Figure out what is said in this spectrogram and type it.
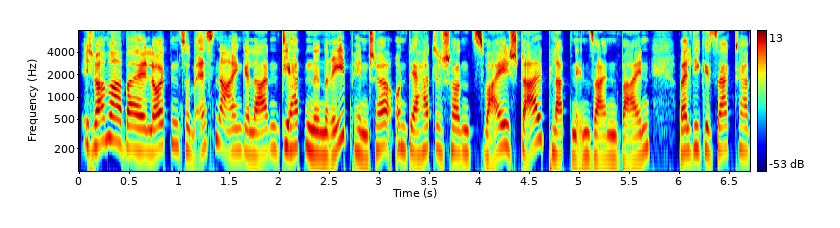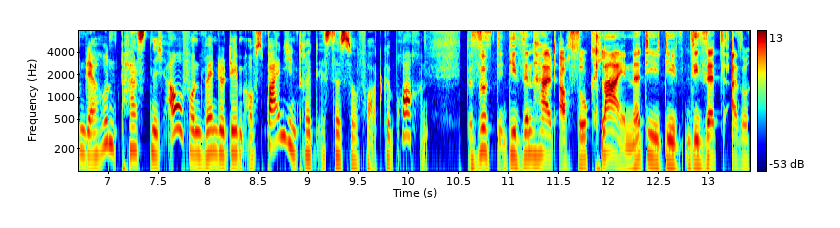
Ich war mal bei Leuten zum Essen eingeladen, die hatten einen Rehpinscher und der hatte schon zwei Stahlplatten in seinen Beinen, weil die gesagt haben, der Hund passt nicht auf und wenn du dem aufs Beinchen tritt, ist das sofort gebrochen. Das ist, die sind halt auch so klein, ne? Die, die, die setzt, also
